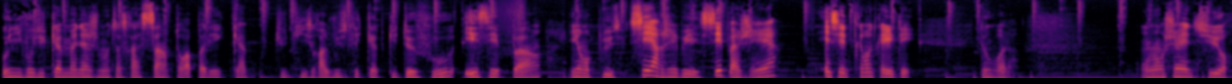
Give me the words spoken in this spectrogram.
Au niveau du câble management, ça sera simple. Tu n'auras pas des câbles, tu utiliseras juste les câbles qu'il te faut. Et c'est pas. Et en plus, c'est RGB, c'est pas cher. Et c'est une très bonne qualité. Donc voilà. On enchaîne sur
